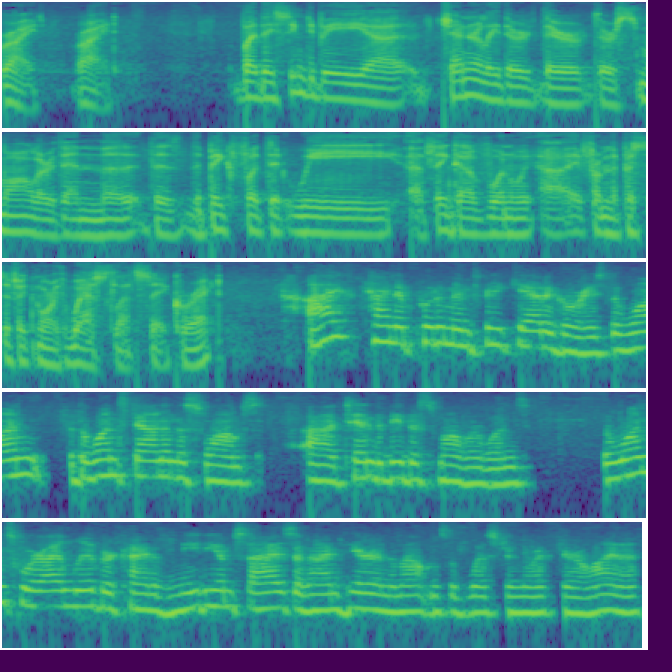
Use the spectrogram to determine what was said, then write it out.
Right. Right. But they seem to be uh, generally they're they're they're smaller than the the, the Bigfoot that we uh, think of when we uh, from the Pacific Northwest. Let's say, correct? I kind of put them in three categories. The one the ones down in the swamps uh, tend to be the smaller ones the ones where I live are kind of medium sized, and I'm here in the mountains of western North Carolina.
